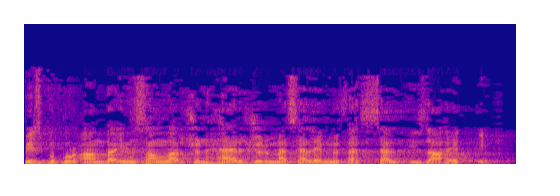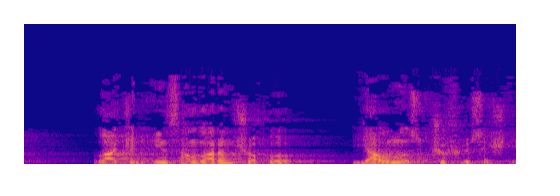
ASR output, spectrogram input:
Biz bu Qur'anda insanlar üçün hər cür məsələ müfəssəl izah etdik. Lakin insanların çoxu yalnız küfrü seçdi.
